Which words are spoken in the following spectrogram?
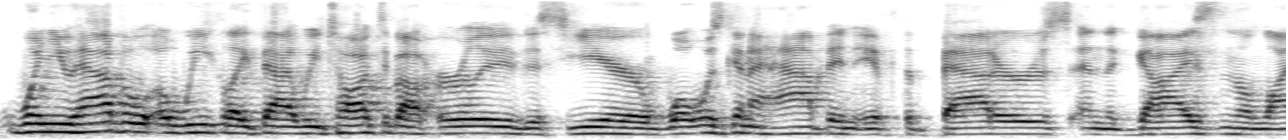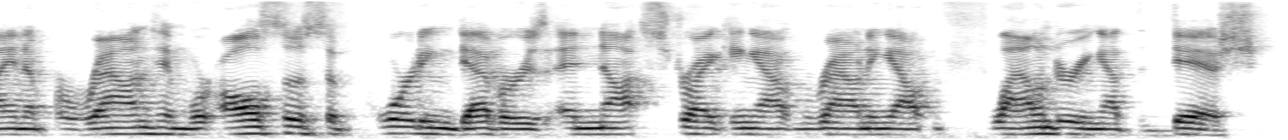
when you have a, a, week like that, we talked about earlier this year what was going to happen if the batters and the guys in the lineup around him were also supporting Devers and not striking out, and rounding out, and floundering at the dish.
